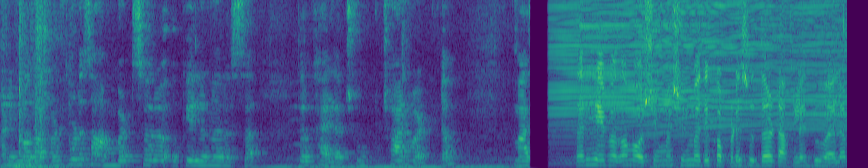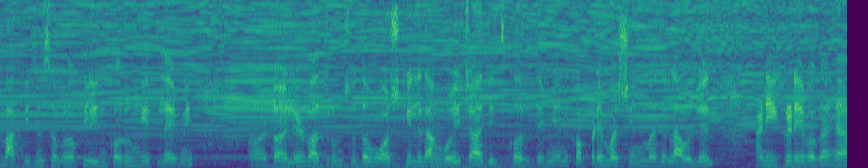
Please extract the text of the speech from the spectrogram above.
आणि मग आपण थोडंसं आंबटसर केलं ना रस्सा तर खायला छू छान वाटतं. मा तर हे बघा वॉशिंग मशीनमध्ये कपडेसुद्धा टाकले धुवायला बाकीचं सगळं क्लीन करून घेतलं आहे मी. टॉयलेट बाथरूमसुद्धा वॉश केलेत. आंघोळीच्या आधीच करते मी आणि कपडे मशीनमध्ये लावलेत. आणि इकडे बघा ह्या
